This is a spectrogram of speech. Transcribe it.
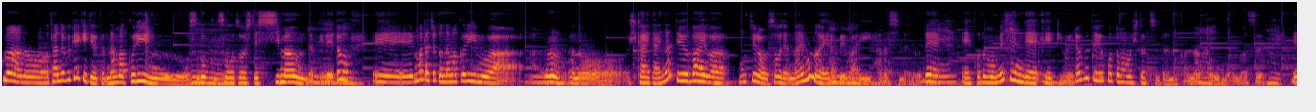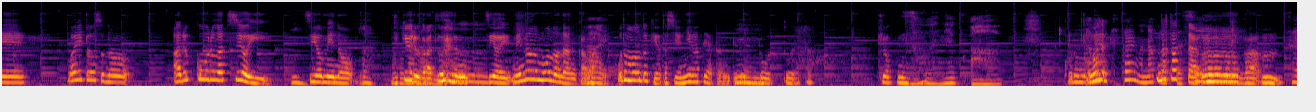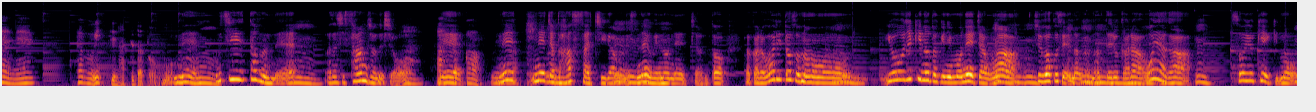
まあ、あの誕生日ケーキというと生クリームをすごく想像してしまうんだけれど、うんえー、まだちょっと生クリームは、うん。あの控えたいなっていう場合はもちろんそうじゃないものを選べばいい話なので、うん、えー、子ども目線でケーキを選ぶということも一つなのかなと思います。はいはい、で割とそのアルコールが強い、強めの、リキュールが強い目のものなんかは、はい、子供の時私苦手やったんだけど、うん、どうどうやった？記憶にそうやね。ああ子供食べる機会もなかったし。なかった。うんかうん。そうやね。多分いってなってたと思う。ね、うん、うち多分ね、うん、私三女でしょ、はい、でね姉ちゃんと8歳違うんですね、上の姉ちゃんと。だから割とその、幼児期の時にも姉ちゃんは中学生なんかなってるから親がそういうケーキも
